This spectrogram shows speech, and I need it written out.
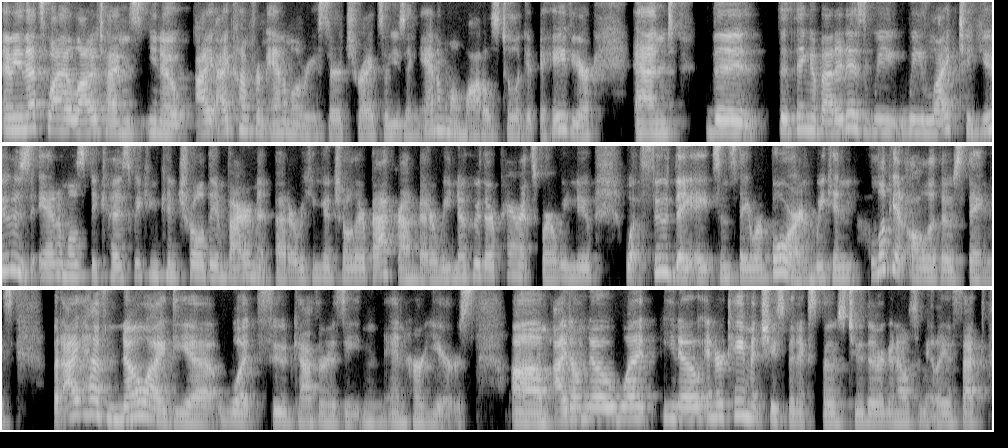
I mean, that's why a lot of times, you know, I, I come from animal research, right? So using animal models to look at behavior. And the the thing about it is we we like to use animals because we can control the environment better. We can control their background better. We know who their parents were. We knew what food they ate since they were born. We can look at all of those things. But i have no idea what food kathryn has eaten in her years. Um, i don't know what you know entertainment she's been exposed to that are going to ultimately affect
